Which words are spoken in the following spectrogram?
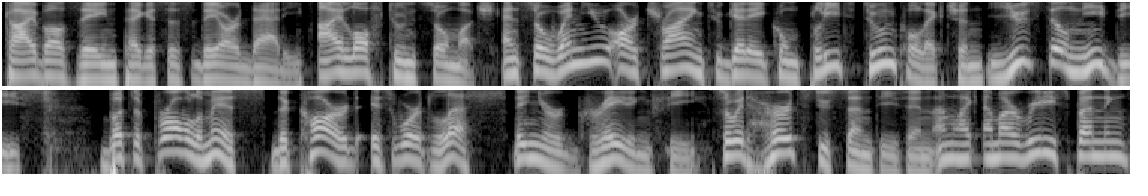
Kaiba, Zane, Pegasus, they are daddy. I love toons so much. And so when you are trying to get a complete toon collection, you still need these. But the problem is, the card is worth less than your grading fee. So it hurts to send these in. I'm like, am I really spending,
